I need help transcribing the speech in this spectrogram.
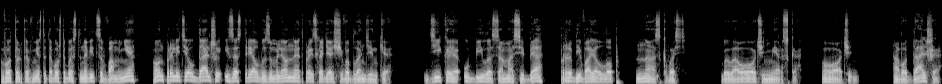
Вот только вместо того, чтобы остановиться во мне, он пролетел дальше и застрял в изумленной от происходящего блондинке. Дикая убила сама себя — пробивая лоб насквозь. Было очень мерзко. Очень. А вот дальше...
